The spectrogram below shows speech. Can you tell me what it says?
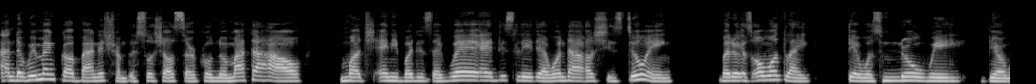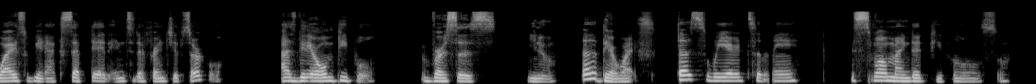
And the women got banished from the social circle, no matter how much anybody's like, where this lady, I wonder how she's doing. But it was almost like there was no way their wives would be accepted into the friendship circle as their own people versus, you know, their wives. That's weird to me. Small minded people also.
